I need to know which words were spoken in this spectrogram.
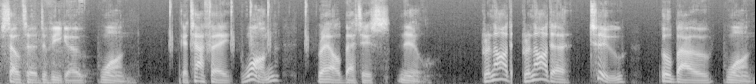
Celta de Vigo one, Getafe one, Real Betis nil, Granada Granada two, Bilbao one,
